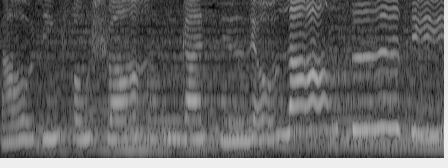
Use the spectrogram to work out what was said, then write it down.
饱经风霜，甘心流浪四季。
